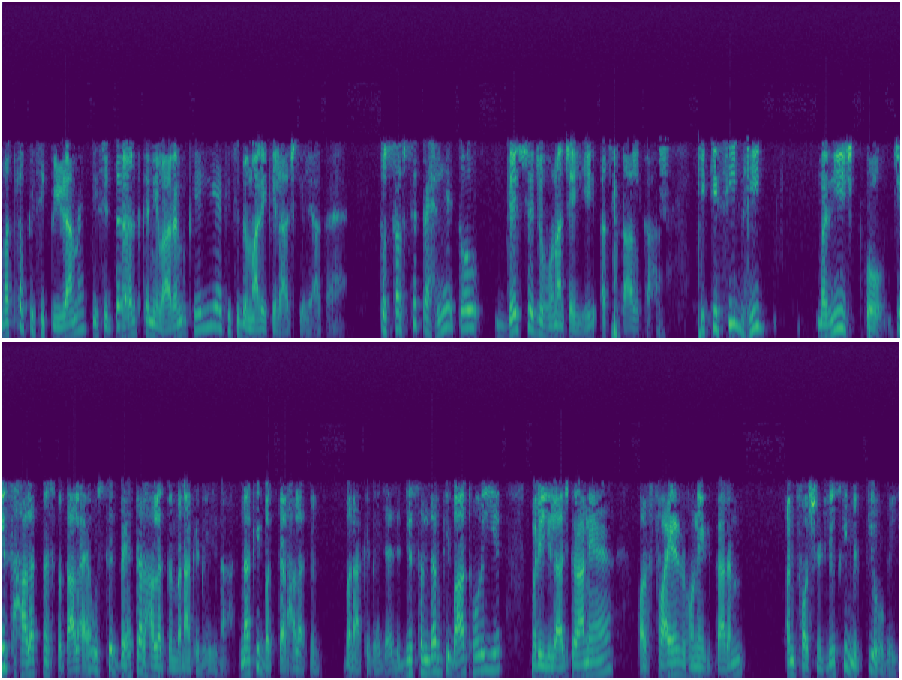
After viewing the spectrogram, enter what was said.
मतलब किसी पीड़ा में, किसी दर्द के निवारण के लिए या किसी बीमारी के इलाज के लिए आता है। तो सबसे पहले तो उद्देश्य जो होना चाहिए अस्पताल का, कि किसी भी मरीज़ को जिस हालत में अस्पताल आया, उससे बेहतर हालत में बना के भेजना, न कि बदतर हालत में बना के भेजा। जाए जिस संदर्भ की बात हो रही है, मरीज़ इलाज कराने आया और फायर होने के कारण अनफॉर्चुनेटली उसकी मृत्यु हो गई।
